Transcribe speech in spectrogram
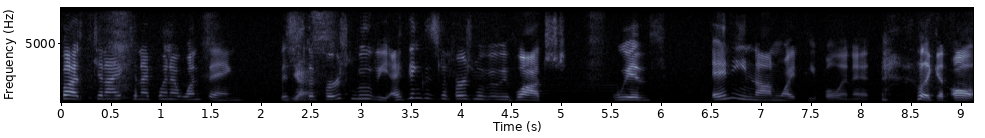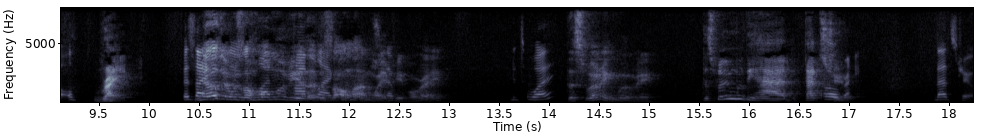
but can I can I point out one thing? This is the first movie. I think this is the first movie we've watched with any non-white people in it, like at all. Right. Besides no, there was a whole movie that was all non-white that- people, right? It's what? The swimming movie. The swimming movie had that's Oh, true. right. That's true.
